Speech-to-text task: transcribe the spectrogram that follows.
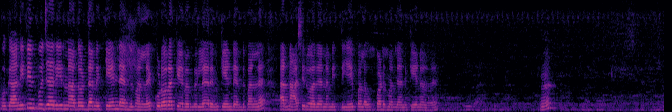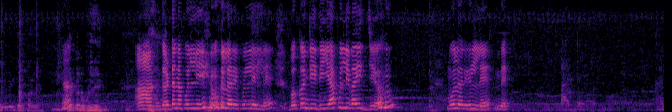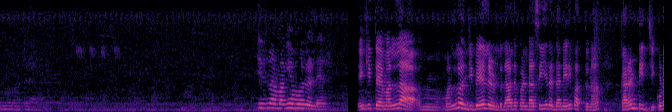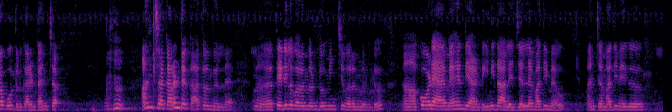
ಬೊಕ ನಿತಿನ್ ಪೂಜಾರಿ ನಾ ದೊಡ್ಡನ ಕೇಂಡೆ ಅಂದು ಪನ್ಲೆ ಕುಡೋರ ಕೇರಂದಿಲ್ಲ ಅರೇನ್ ಕೇಂಡೆ ಅಂದು ಪನ್ಲೆ ಅರ್ನ ಆಶೀರ್ವಾದ ಅನ್ನ ಮಿತ್ತಿ ಏಪಲ ಉಪ್ಪಾಡು ಮಂದೆ ಅನ್ನ ಕೇನವೆ ಹುಲ್ಲಿ. ಆ ದೊಡ್ಡನ ಪುಲ್ಲಿ ಮೂಲರಿ ಪುಲ್ಲಿಲ್ಲೆ ಬೊಕ್ಕೊಂಜಿ ದಿಯಾ ಪುಲ್ಲಿ ವೈದ್ಯ ಮೂಲರಿ ಇಲ್ಲೆ ಇಂದೆ ಮೂರಲ್ಲೇ ಎಂಕಿತ್ತೆ ಮಲ್ಲ ಮಲ್ಲೊಂಜಿ ಬೇಲೆ ಉಂಡು ದಾದ ಪಂಡ ಸೀರೆದ ನೆರಿ ಪತ್ತುನ ಕರೆಂಟ್ ಇಜ್ಜಿ ಕೂಡ ಪೋತುನು ಕರೆಂಟ್ ಅಂಚ. ಅಂಚ ಕರೆಂಟ್ ಕಾತೊಂದುಲ್ಲೆ. ತೆಡಿಲು ಬರೊಂದುಂಡು ಮಿಂಚು ಬರೊಂದುಂಡು ಆ, ಕೋಡೆ ಮೆಹಂದಿ ಆಂಡ್ ಇನಿದಾಲೆ ಜಲ್ಲೆ ಮದಿಮೆವು. ಅಂಚ ಮದಿಮೆಗ್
